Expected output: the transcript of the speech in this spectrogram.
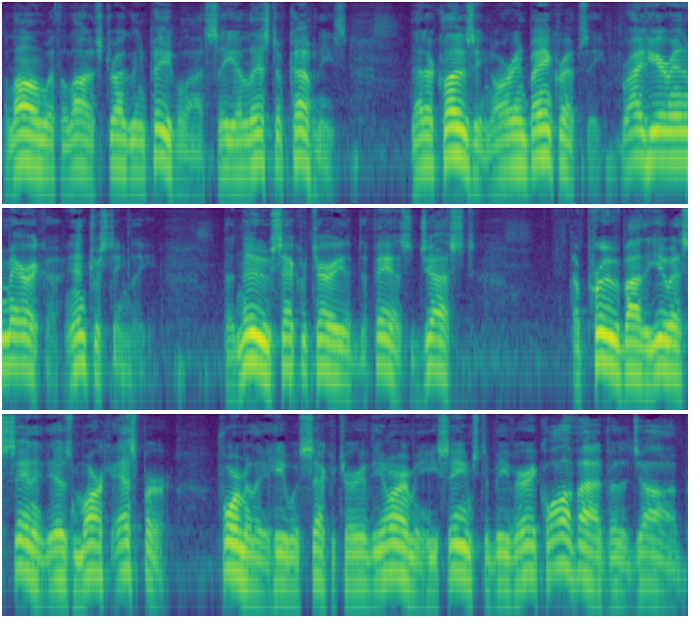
along with a lot of struggling people. I see a list of companies that are closing or in bankruptcy right here in America. Interestingly, the new Secretary of Defense, just approved by the U.S. Senate, is Mark Esper. Formerly, he was Secretary of the Army. He seems to be very qualified for the job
